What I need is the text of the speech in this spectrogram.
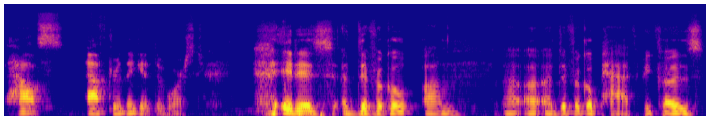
house after they get divorced? It is a difficult um, a, a difficult path because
